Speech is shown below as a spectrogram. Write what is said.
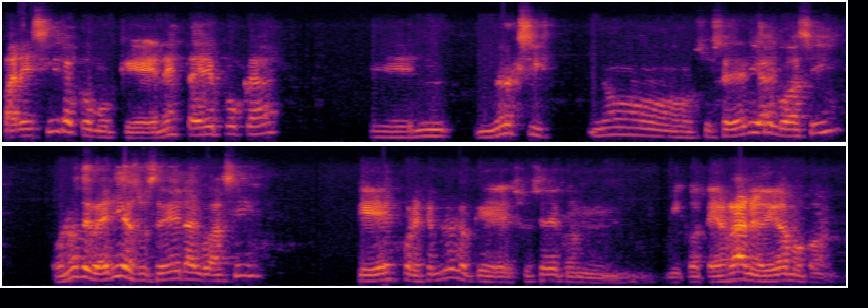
pareciera como que en esta época eh, no, no sucedería algo así, o no debería suceder algo así, que es, por ejemplo, lo que sucede con mi coterráneo, digamos, con,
